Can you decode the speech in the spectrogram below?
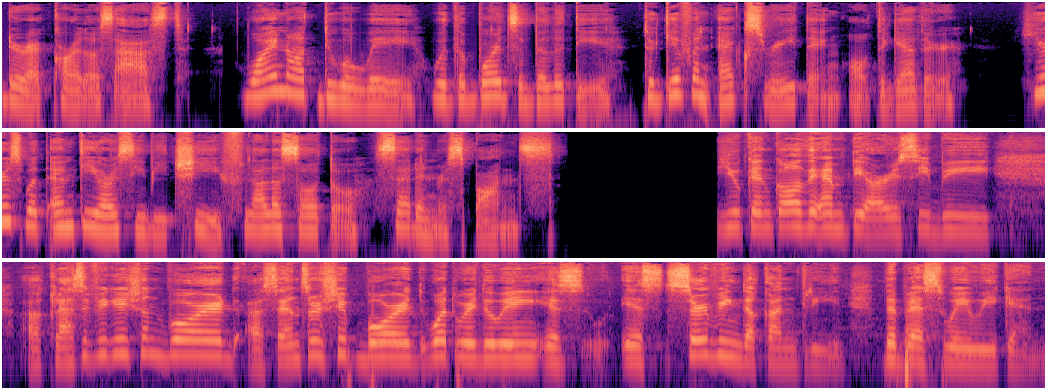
Direct Carlos asked, why not do away with the board's ability to give an X rating altogether? Here's what MTRCB chief Lala Sotto said in response. You can call the MTRCB a uh, classification board, a censorship board. What we're doing is is serving the country the best way we can.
